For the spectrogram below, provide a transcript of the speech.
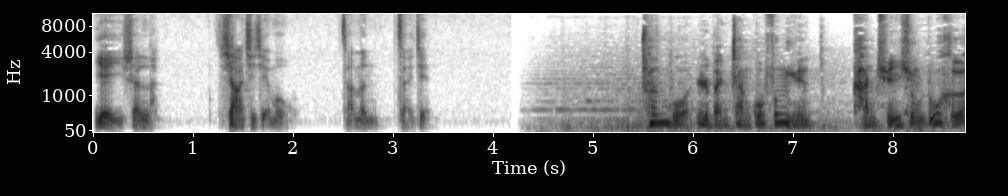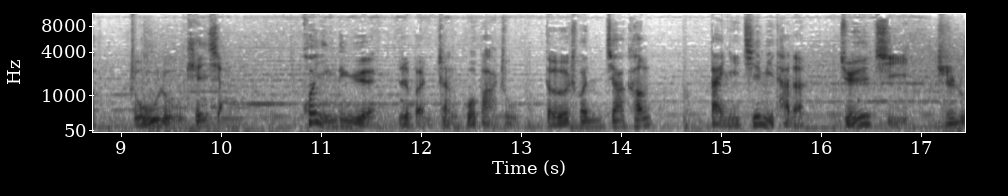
夜已深了，下期节目咱们再见。穿过日本战国风云，看群雄如何逐鹿天下。欢迎订阅日本战国霸主德川家康，带你揭秘他的崛起之路。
